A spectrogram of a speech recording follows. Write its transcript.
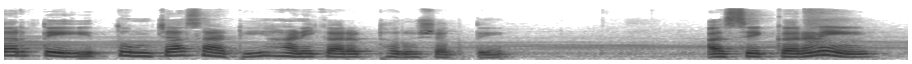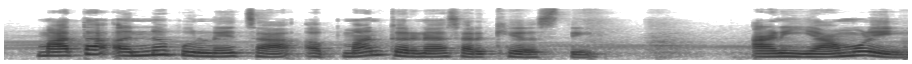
तर ते तुमच्यासाठी हानिकारक ठरू शकते. असे करणे माता अन्नपूर्णेचा अपमान करण्यासारखे असते आणि यामुळे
